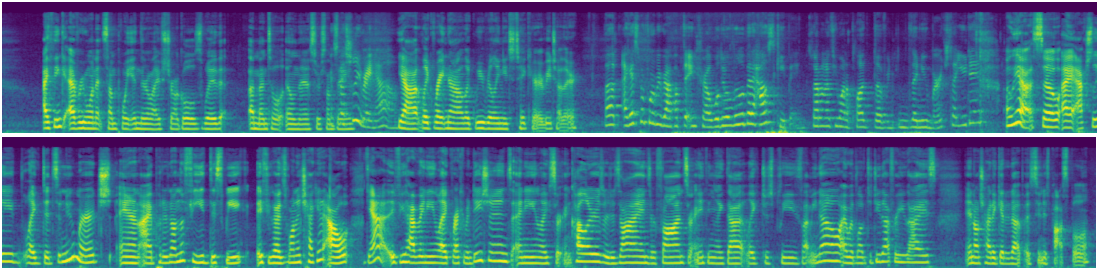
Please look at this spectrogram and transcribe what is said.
I think everyone at some point in their life struggles with a mental illness or something. Especially right now. yeah, like right now, like we really need to take care of each other. But I guess before we wrap up the intro, we'll do a little bit of housekeeping. So I don't know if you want to plug the the new merch that you did. Oh yeah, so I actually like did some new merch and I put it on the feed this week if you guys want to check it out. Yeah, if you have any like recommendations, any like certain colors or designs or fonts or anything like that, like just please let me know. I would love to do that for you guys and I'll try to get it up as soon as possible.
